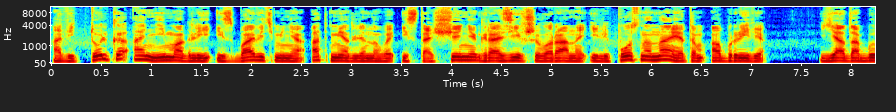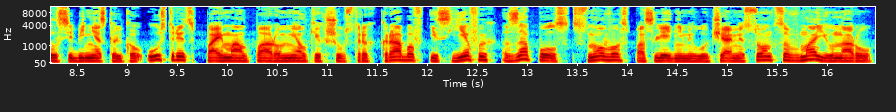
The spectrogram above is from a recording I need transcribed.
А ведь только они могли избавить меня от медленного истощения, грозившего рано или поздно на этом обрыве. Я добыл себе несколько устриц, поймал пару мелких шустрых крабов и, съев их, заполз снова с последними лучами солнца в мою нору.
